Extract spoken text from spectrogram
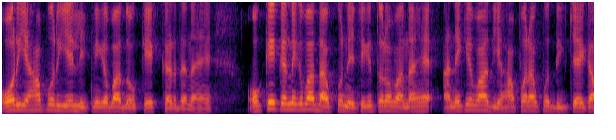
और यहाँ पर ये लिखने के बाद ओके कर देना है। ओके करने के बाद आपको नीचे की तरफ़ आना है। आने के बाद यहाँ पर आपको दिख जाएगा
